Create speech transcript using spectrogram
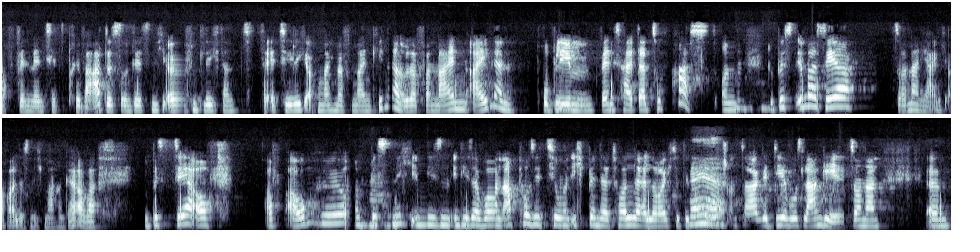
auch wenn es jetzt privat ist und jetzt nicht öffentlich, dann erzähle ich auch manchmal von meinen Kindern oder von meinen eigenen Problemen, mhm. wenn es halt dazu passt. Und mhm. du bist immer sehr, soll man ja eigentlich auch alles nicht machen, gell? aber du bist sehr auf, auf Augenhöhe und mhm. bist nicht in, diesem, in dieser One-Up-Position, ich bin der tolle, erleuchtete ja, Coach und sage dir, wo es lang geht, sondern ähm,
